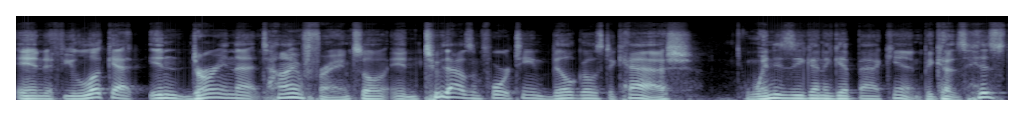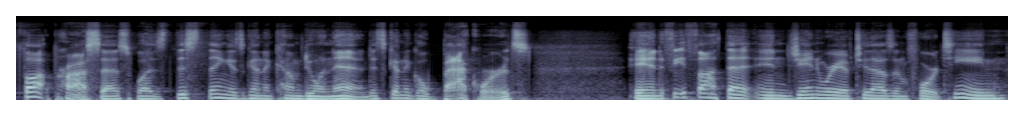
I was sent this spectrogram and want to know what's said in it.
And if you look at in during that time frame, so in 2014 Bill goes to cash, when is he going to get back in? Because his thought process was this thing is going to come to an end. It's going to go backwards and if he thought that in January of 2014,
